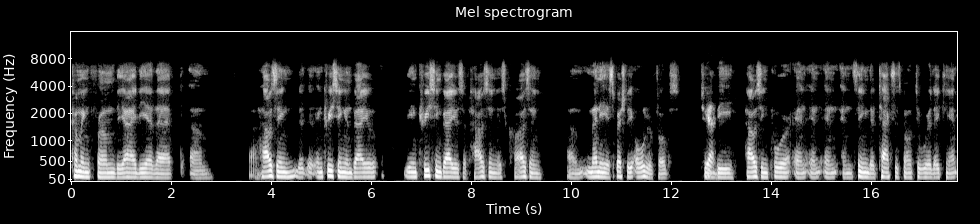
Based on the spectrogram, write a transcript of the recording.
coming from the idea that um, uh, housing, the, the, increasing in value, the increasing values of housing is causing um, many, especially older folks, to yeah. be housing poor and, and, and, and seeing their taxes go to where they can't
